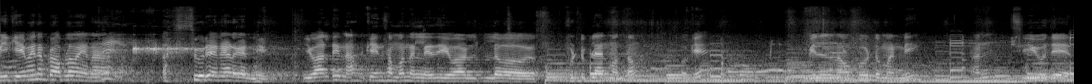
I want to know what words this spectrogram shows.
మీకు ఏమైనా ప్రాబ్లం అయినా సూర్యని అడగండి. ఇవాళ నాకేం సంబంధం లేదు. ఇవాళలో ఫుడ్ ప్లాన్ మొత్తం okay? Will now go to mandi and see you there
